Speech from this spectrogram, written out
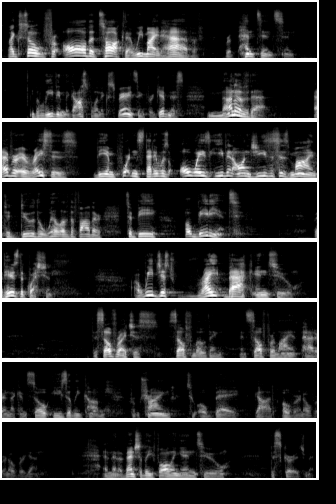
Like, so for all the talk that we might have of repentance and believing the gospel and experiencing forgiveness, none of that ever erases the importance that it was always even on Jesus' mind to do the will of the Father, to be obedient. But here's the question Are we just right back into the self righteous, self loathing, and self reliant pattern that can so easily come from trying to obey God over and over and over again? And then eventually falling into discouragement.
